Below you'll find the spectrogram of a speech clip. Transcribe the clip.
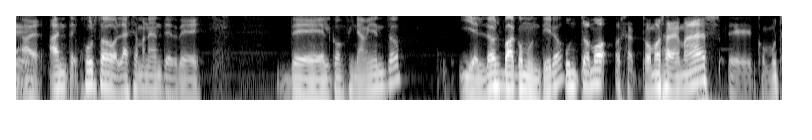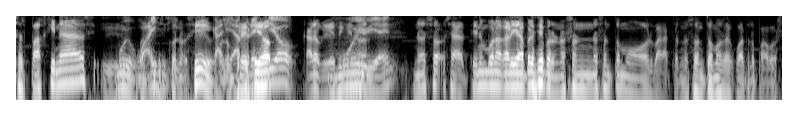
Sí. a- ante- justo la semana antes de del confinamiento. Y el 2 va como un tiro. un tomo, o sea, tomos además eh, con muchas páginas y Muy guays, y con, sí, con un calidad-precio claro, que yo digo que muy no- bien. no son- o sea, tienen buena calidad-precio, pero no son no son tomos baratos, no son tomos de cuatro pavos.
